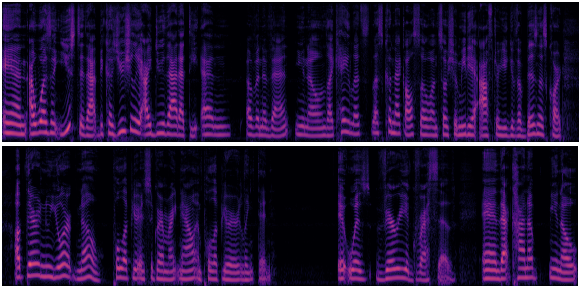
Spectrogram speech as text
And I wasn't used to that because usually I do that at the end of an event, you know, like, "Hey, let's let's connect also on social media after you give a business card." Up there in New York, no, pull up your Instagram right now and pull up your LinkedIn it was very aggressive and that kind of you know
